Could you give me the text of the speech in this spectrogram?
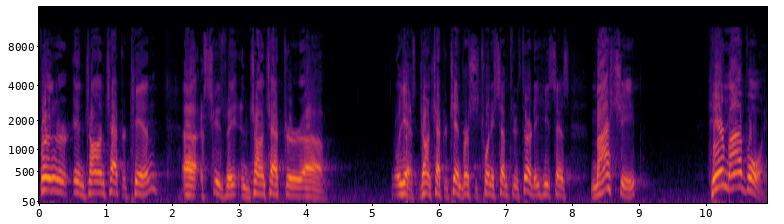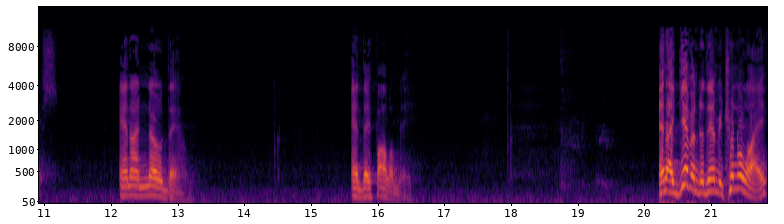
Further in John chapter 10, uh, excuse me, in John chapter, uh, well, yes, John chapter 10, verses 27 through 30, He says, My sheep hear my voice, and I know them, and they follow me. And I give unto them eternal life,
